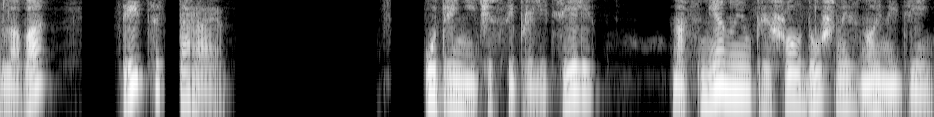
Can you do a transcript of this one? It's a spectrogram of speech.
Глава тридцать вторая. Утренние часы пролетели, на смену им пришел душный знойный день.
